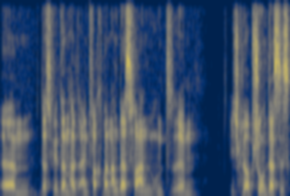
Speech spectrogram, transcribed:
ähm, dass wir dann halt einfach wann anders fahren. Und ähm, ich glaube schon, dass es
